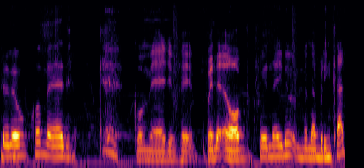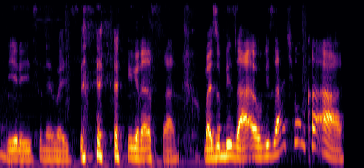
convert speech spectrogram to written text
Ele é um comédia. Comédia, foi, é óbvio que foi na, na brincadeira isso, né? Mas engraçado. Mas o Bizarre, o Bizarre é um cara. Ah,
